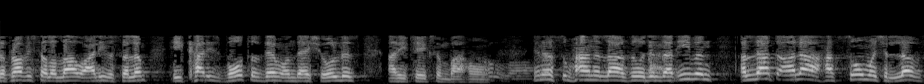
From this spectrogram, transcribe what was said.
the Prophet sallallahu alaihi wasallam, he carries both of them on their shoulders and he takes them back home. You know, subhanallah, that even Allah Ta'ala has so much love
